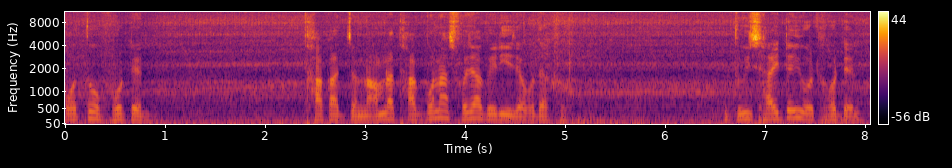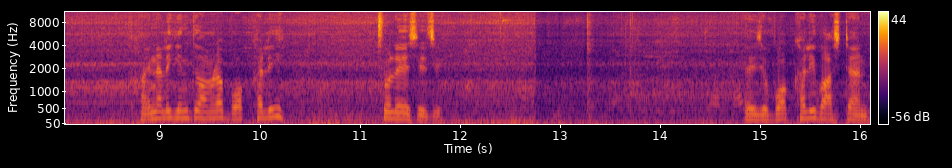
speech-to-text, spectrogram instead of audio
কত হোটেল থাকার জন্য। আমরা থাকব না, সোজা বেরিয়ে যাব, দেখো। দুই সাইডেই ওট হোটেল। ফাইনালি কিন্তু আমরা বকখালি চলে এসেছি। এই যে বকখালি বাস স্ট্যান্ড।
